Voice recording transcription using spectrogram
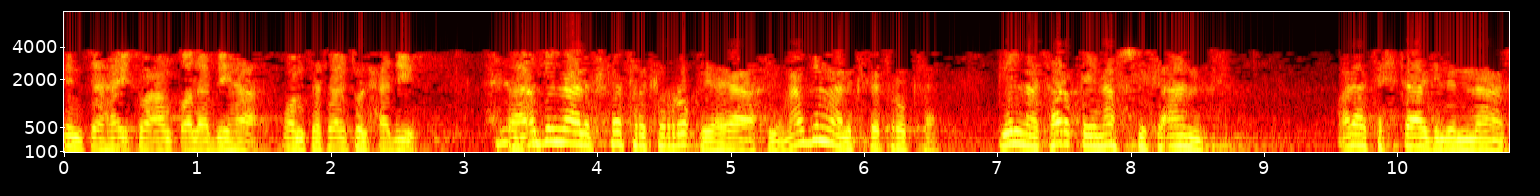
انتهيت عن طلبها وامتثلت الحديث. ما قلنا لك تترك الرقية يا أخي ما قلنا لك تتركها. قلنا ترقي نفسك أنت ولا تحتاج للناس.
